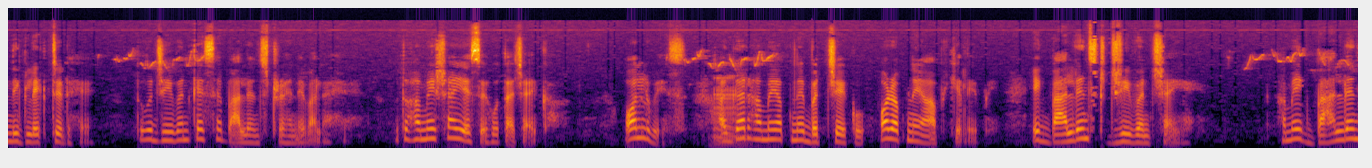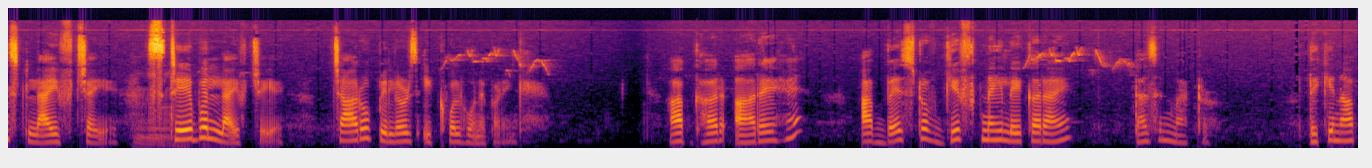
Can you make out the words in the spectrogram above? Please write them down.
निग्लेक्टेड है। तो वो जीवन कैसे बैलेंस्ड रहने वाला है? वो तो हमेशा ही ऐसे होता जाएगा। ऑलवेज hmm. अगर हमें अपने बच्चे को और अपने आप के लिए भी एक बैलेंस्ड जीवन चाहिए हमें एक बैलेंस्ड लाइफ चाहिए स्टेबल. लाइफ चाहिए। चारों पिलर्स इक्वल होने पड़ेंगे। आप घर आ रहे हैं आप बेस्ट ऑफ़ गिफ्ट नहीं लेकर आए डजेंट मैटर लेकिन आप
